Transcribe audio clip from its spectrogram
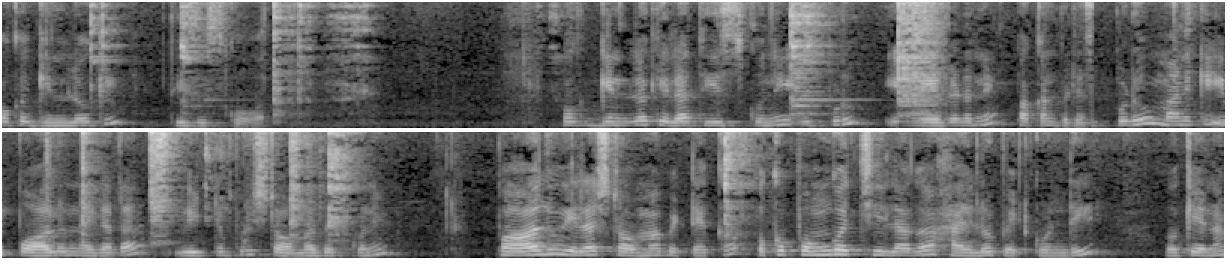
ఒక గిన్నెలోకి తీసేసుకోవాలి. ఒక గిన్నెలోకి ఇలా తీసుకుని ఇప్పుడు ఈ మేగడని పక్కన పెట్టేసి ఇప్పుడు మనకి ఈ పాలు ఉన్నాయి కదా వీటిని ఇప్పుడు స్టవ్ మీద పెట్టుకొని పాలు ఇలా స్టవ్ మీద పెట్టాక ఒక పొంగు వచ్చేలాగా హైలో పెట్టుకోండి. ఓకేనా?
